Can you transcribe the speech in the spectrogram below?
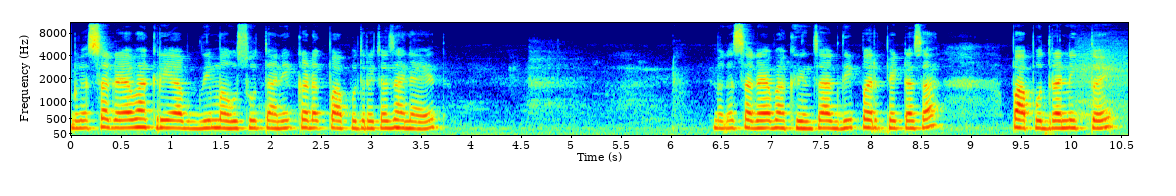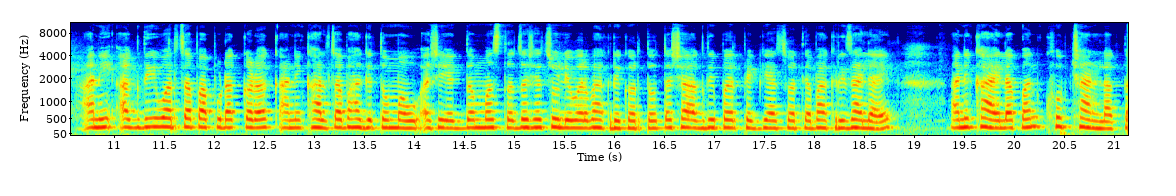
बघा सगळ्या भाकरी अगदी मऊसूत आणि कडक पापुद्रेच्या झाल्या आहेत. बघा सगळ्या भाकरींचा अगदी परफेक्ट असा पापुद्रा आहे आणि अगदी वरचा पापुडा कडक आणि खालचा भाग येतो मऊ असे एकदम मस्त जशा चुलीवर भाकरी करतो तशा अगदी परफेक्ट गॅसवर त्या भाकरी झाल्या आहेत. आणि खायला पण खूप छान लागतात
